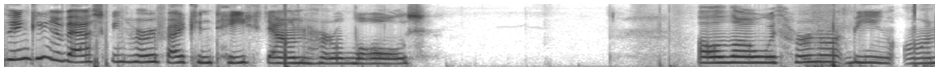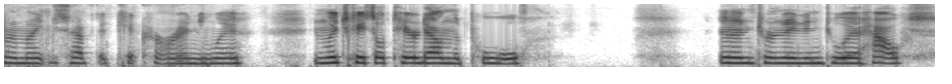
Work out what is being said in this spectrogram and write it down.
thinking of asking her if I can take down her walls. Although with her not being on, I might just have to kick her anyway. In which case, I'll tear down the pool and turn it into a house.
